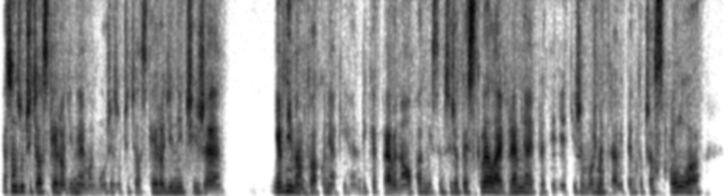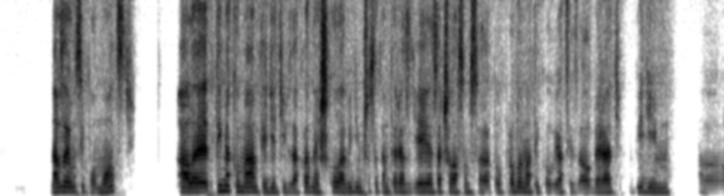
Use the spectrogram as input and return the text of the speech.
Ja som z učiteľskej rodiny, aj môj muž je z učiteľskej rodiny, čiže nevnímam to ako nejaký handicap, práve naopak, myslím si, že to je skvelé aj pre mňa, aj pre tie deti, že môžeme tráviť tento čas spolu a navzájom si pomôcť ale tým, ako mám tie deti v základnej škole a vidím, čo sa tam teraz deje, začala som sa tou problematikou viacej zaoberať. Vidím uh,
